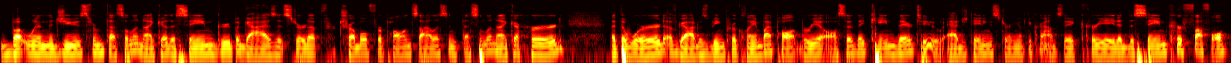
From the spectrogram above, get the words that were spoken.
But when the Jews from Thessalonica, the same group of guys that stirred up trouble for Paul and Silas in Thessalonica, heard that the word of God was being proclaimed by Paul at Berea also, they came there too, agitating and stirring up the crowds. They created the same kerfuffle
